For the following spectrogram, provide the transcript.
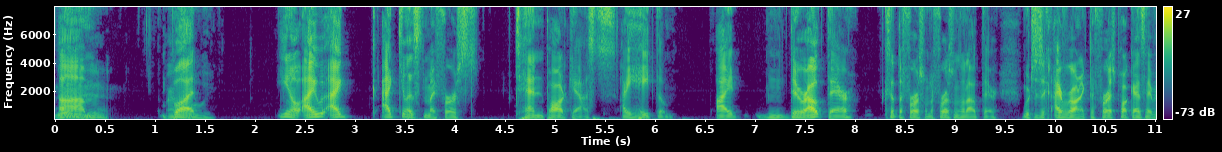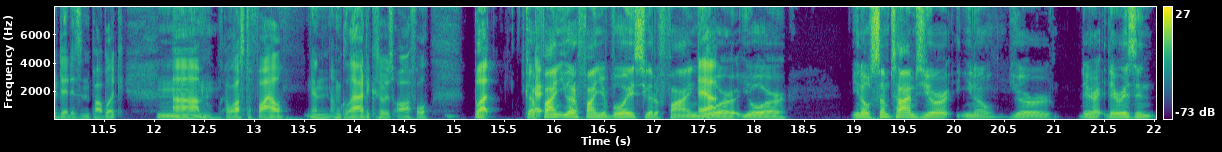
Yeah, um, yeah. But you know, I I I can listen to my first ten podcasts. I hate them. I they're out there, except the first one. The first one's not out there, which is like, ironic. The first podcast I ever did is in public. Um, mm. Um, I lost a file, and I'm glad because it was awful. But gotta I, find you gotta find your voice. You gotta find yeah. your your, you know, sometimes you're, you know you're there there isn't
